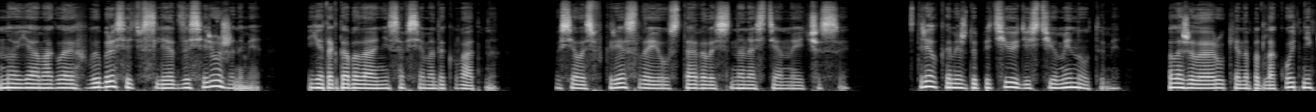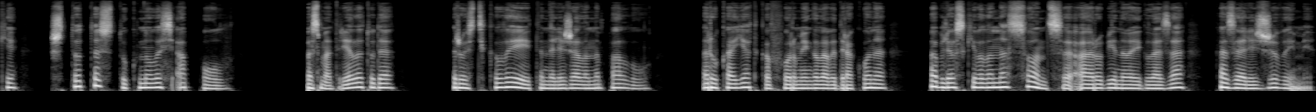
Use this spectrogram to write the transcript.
но я могла их выбросить вслед за Сережиными. Я тогда была не совсем адекватна. Уселась в кресло и уставилась на настенные часы. Стрелка между пятью и десятью минутами. Положила руки на подлокотники, что-то стукнулось о пол. Посмотрела туда. Трость Клейтона лежала на полу. Рукоятка в форме головы дракона поблескивала на солнце, а рубиновые глаза казались живыми.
